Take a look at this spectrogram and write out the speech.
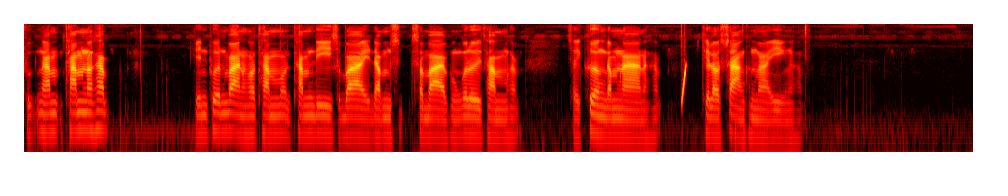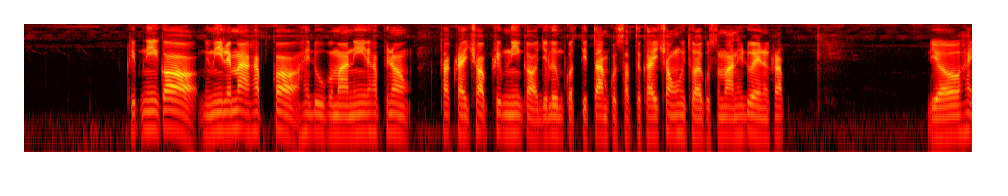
ฝึกนำทำนะครับ เห็นเพื่อนบ้านเขาทำทำดีสบายดำสบายผมก็เลยทำครับ ใส่เครื่องดำนานะครับ ที่เราสร้างขึ้นมาเองนะครับ คลิปนี้ก็ไม่มีอะไรมากครับ ก็ให้ดูประมาณนี้นะครับ พี่น้องถ้าใครชอบคลิปนี้ก็อย่าลืมกดติดตามกด subscribe ช่องห้วยทวยกุศมานให้ด้วยนะครับ เดี๋ยวให้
